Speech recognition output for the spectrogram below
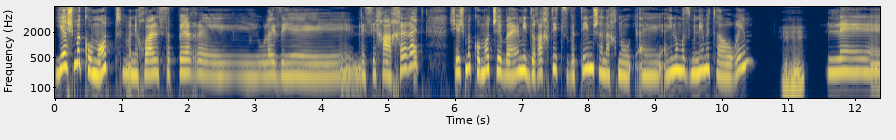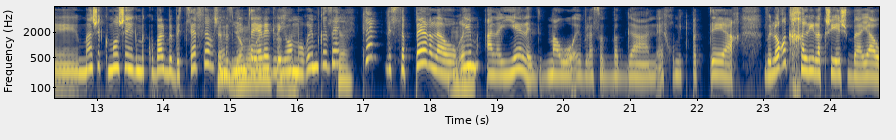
יש מקומות, ואני יכולה לספר, אה, אולי זה יהיה לשיחה אחרת, שיש מקומות שבהם הדרכתי צוותים שאנחנו אה, היינו מזמינים את ההורים mm-hmm. למה שכמו שמקובל בבית ספר, כן, שמזמינים את הילד כזה. ליום מורים כזה, כן, כן לספר להורים mm-hmm. על הילד, מה הוא אוהב לעשות בגן, איך הוא מתפתח, ולא רק חלילה כשיש בעיה או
